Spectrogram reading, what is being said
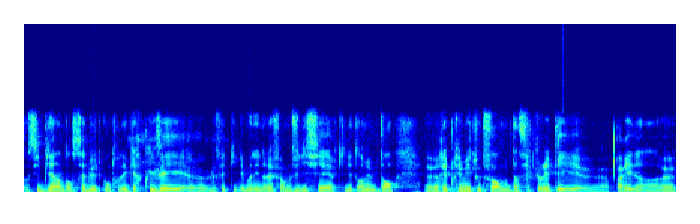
aussi bien dans sa lutte contre les guerres privées, euh, le fait qu'il ait mené une réforme judiciaire, qu'il ait en même temps euh, réprimé toute forme d'insécurité à Paris. Hein,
